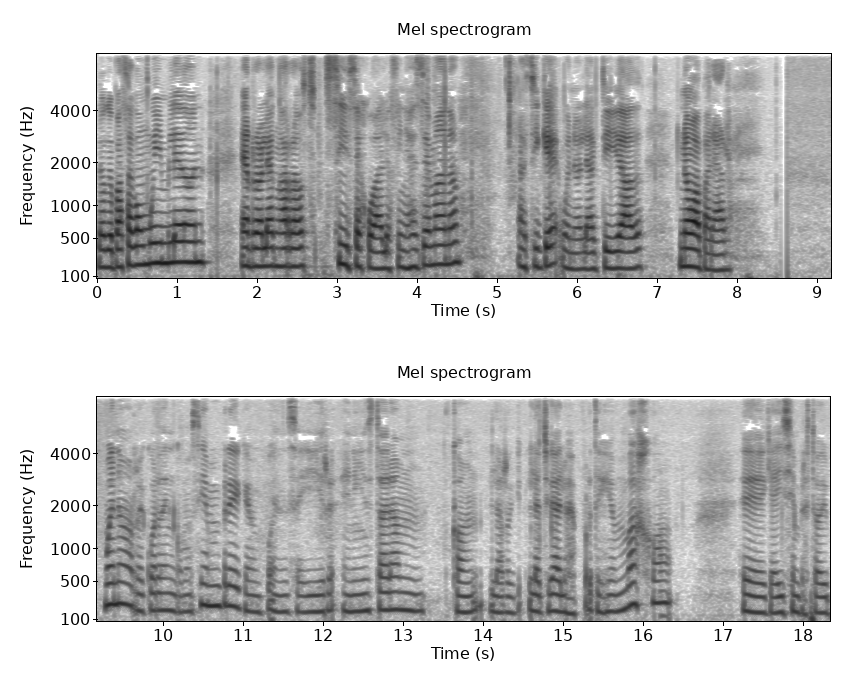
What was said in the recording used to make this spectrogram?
lo que pasa con Wimbledon. En Roland Garros sí se juega los fines de semana, así que bueno, la actividad no va a parar. Bueno, recuerden como siempre que me pueden seguir en Instagram con la, la chica de los deportes en bajo eh, que ahí siempre estoy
